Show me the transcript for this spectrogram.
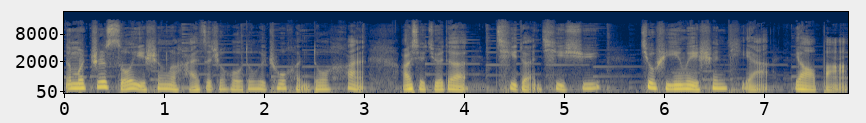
那么，之所以生了孩子之后都会出很多汗，而且觉得气短气虚，就是因为身体啊要把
